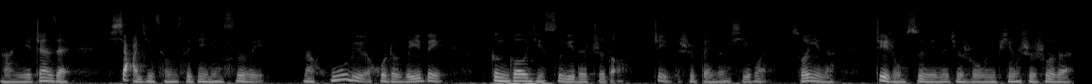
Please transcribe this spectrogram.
啊。你站在下级层次进行思维，那忽略或者违背更高级思维的指导，这个是本能习惯。所以呢，这种思维呢，就是我们平时说的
